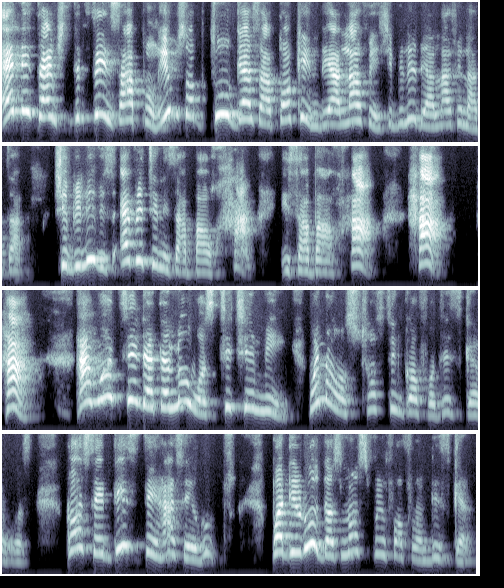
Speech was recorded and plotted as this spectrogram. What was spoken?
Anytime things happen, if some two girls are talking, they are laughing. She believes they are laughing at her. She believes everything is about her. It's about her, her, her. And one thing that the Lord was teaching me when I was trusting God for this girl was God said, This thing has a root, but the root does not spring forth from this girl,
